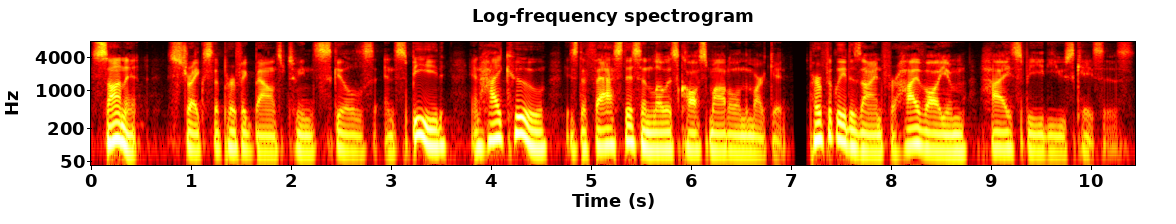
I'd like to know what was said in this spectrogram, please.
Sonnet strikes the perfect balance between skills and speed. And Haiku is the fastest and lowest cost model in the market, perfectly designed for high volume, high speed use cases.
